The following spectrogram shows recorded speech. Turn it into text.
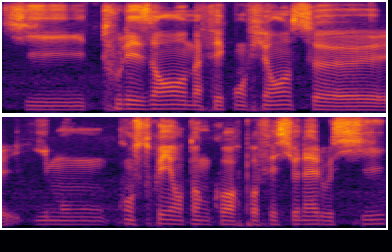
qui tous les ans m'a fait confiance. Euh, ils m'ont construit en tant que coureur professionnel aussi.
